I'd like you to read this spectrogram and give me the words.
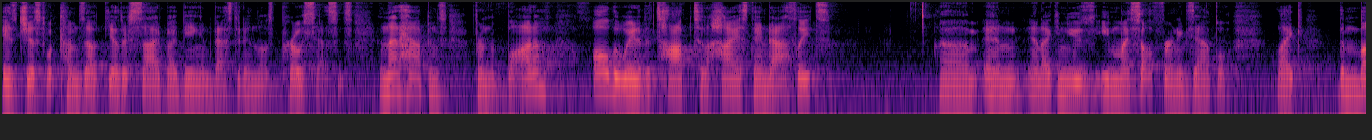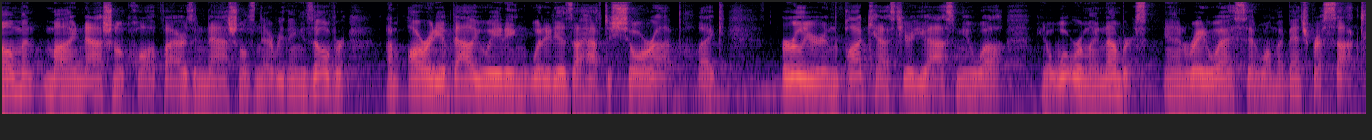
is just what comes out the other side by being invested in those processes. And that happens from the bottom all the way to the top to the highest end athletes. Um, and, and I can use even myself for an example. Like the moment my national qualifiers and nationals and everything is over, I'm already evaluating what it is I have to shore up. Like earlier in the podcast here, you asked me, well, you know, what were my numbers? And right away I said, well, my bench press sucked.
